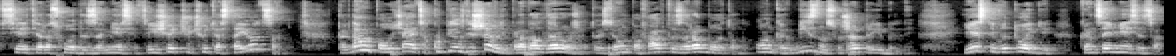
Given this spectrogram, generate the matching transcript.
все эти расходы за месяц и еще чуть-чуть остается, Тогда он, получается, купил дешевле, продал дороже. То есть он по факту заработал. Он как бизнес уже прибыльный. Если в итоге в конце месяца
